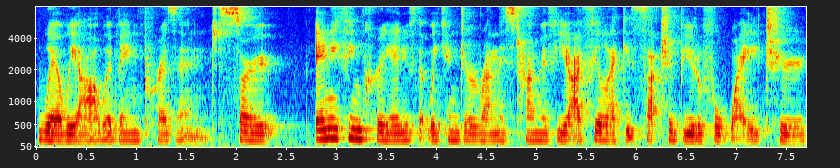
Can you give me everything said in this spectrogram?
where we are, we're being present. So anything creative that we can do around this time of year, I feel like is such a beautiful way to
